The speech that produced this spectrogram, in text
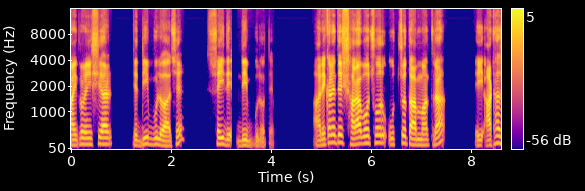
মাইক্রোনেশিয়ার যে দ্বীপগুলো আছে, সেই দ্বীপগুলোতে। আর এখানেতে সারা বছর উচ্চ তাপমাত্রা, এই আঠাশ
